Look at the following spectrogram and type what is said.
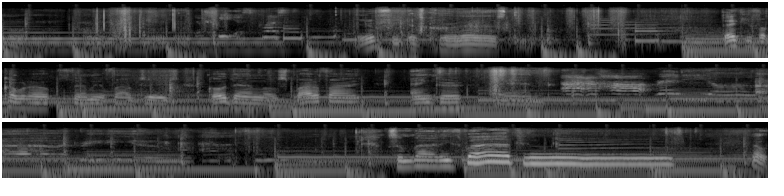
No, no, Your feet is crusty. Your feet is crusty. Thank you for coming out, Family of Five J's. Go download Spotify, Anchor, and iHeartRadio. Radio. Somebody's watching me. No.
